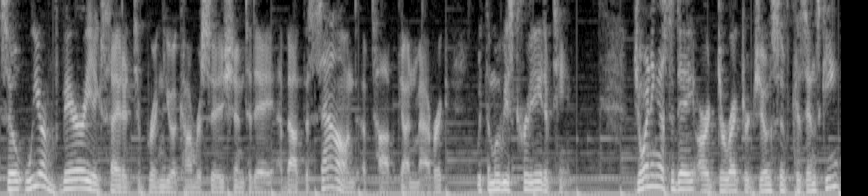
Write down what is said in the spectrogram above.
So, we are very excited to bring you a conversation today about the sound of Top Gun Maverick with the movie's creative team. Joining us today are director Joseph Kosinski,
